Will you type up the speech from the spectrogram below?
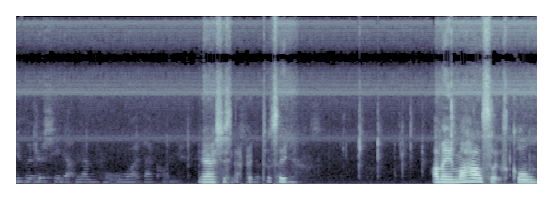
you can just see that lava pool right there, can't you? Yeah, it's just epic to see. I mean, my house looks cool.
